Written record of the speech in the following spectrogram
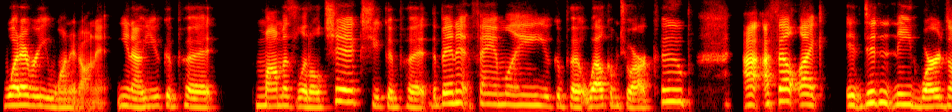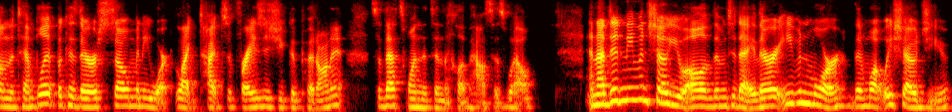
whatever you wanted on it. You know, you could put Mama's Little Chicks. You could put the Bennett family. You could put Welcome to Our Coop. I, I felt like it didn't need words on the template because there are so many like types of phrases you could put on it. So that's one that's in the clubhouse as well. And I didn't even show you all of them today. There are even more than what we showed you.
